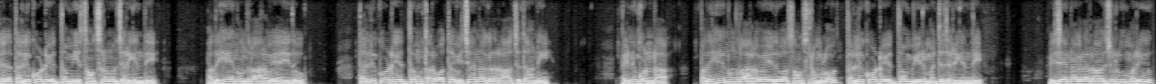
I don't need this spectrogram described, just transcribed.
లేదా తల్లికోట యుద్ధం ఈ సంవత్సరంలో జరిగింది. పదిహేను వందల అరవై ఐదు. తల్లికోట యుద్ధం తర్వాత విజయనగర రాజధాని పెనుగొండ. పదిహేను వందల అరవై ఐదవ సంవత్సరంలో తల్లికోట యుద్ధం వీరి మధ్య జరిగింది. విజయనగర రాజులు మరియు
